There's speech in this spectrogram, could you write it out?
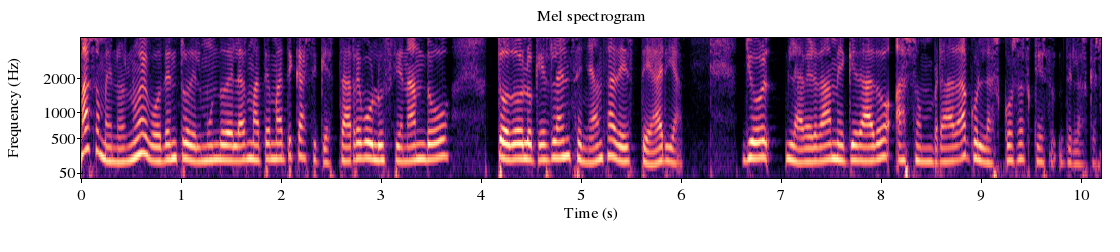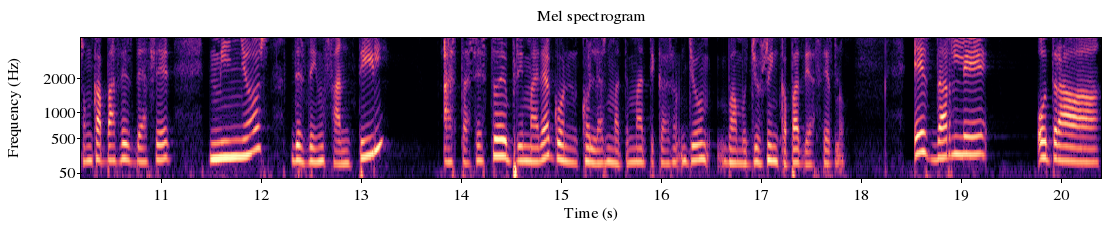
más o menos nuevo dentro del mundo de las matemáticas y que está revolucionando todo lo que es la enseñanza de este área. Yo, la verdad, me he quedado asombrada con las cosas que, de las que son capaces de hacer niños desde infantil hasta sexto de primaria con, con las matemáticas. Yo, vamos, yo soy incapaz de hacerlo. Es darle otra,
